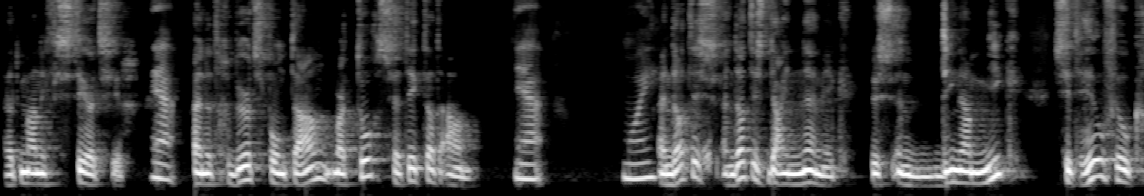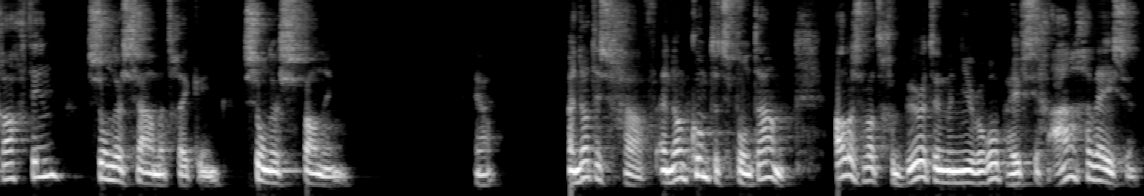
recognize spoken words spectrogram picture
Het manifesteert zich. Ja. En het gebeurt spontaan, maar toch zet ik dat aan. Ja, mooi. En dat is, en dat is dynamic. Dus een dynamiek zit heel veel kracht in, zonder samentrekking, zonder spanning. Ja. En dat is gaaf. En dan komt het spontaan. Alles wat gebeurt, de manier waarop, heeft zich aangewezen.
